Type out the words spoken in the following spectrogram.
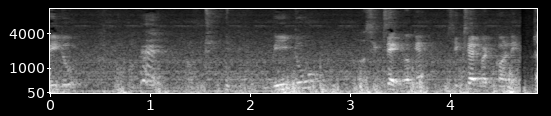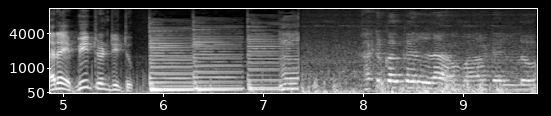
B two. B two six eight okay six eight పెట్టుకోండి. అరే బి ట్వంటీ టూ. కటుకల్ల వాడల్లో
